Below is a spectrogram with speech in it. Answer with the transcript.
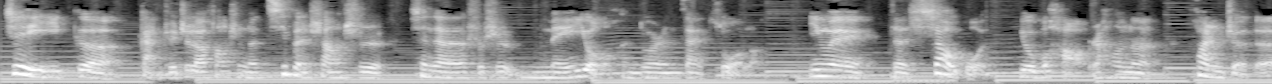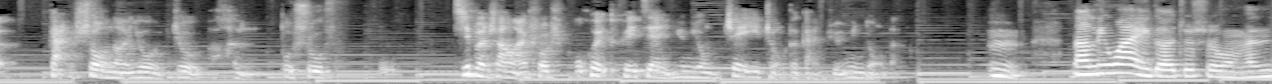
这一个感觉治疗方式呢，基本上是现在来说是没有很多人在做了，因为的效果又不好，然后呢，患者的感受呢又就很不舒服，基本上来说是不会推荐运用这一种的感觉运动的。嗯，那另外一个就是我们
